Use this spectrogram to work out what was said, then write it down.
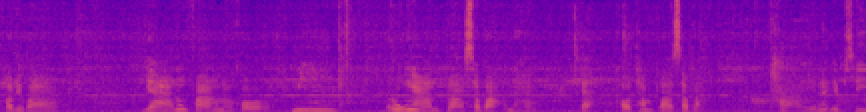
เขาเรียกว่าย่าน้องฟางนะก็มีโรงงานปลาสบะนะคะจ้ะเขาทำปลาสบะขายนะ FC ซื้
